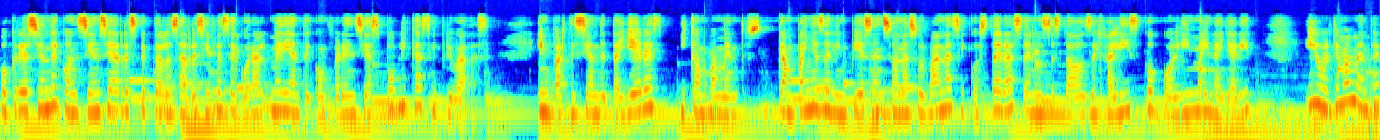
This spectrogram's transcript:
o creación de conciencia respecto a los arrecifes de coral mediante conferencias públicas y privadas, impartición de talleres y campamentos, campañas de limpieza en zonas urbanas y costeras en los estados de Jalisco, Colima y Nayarit, y últimamente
